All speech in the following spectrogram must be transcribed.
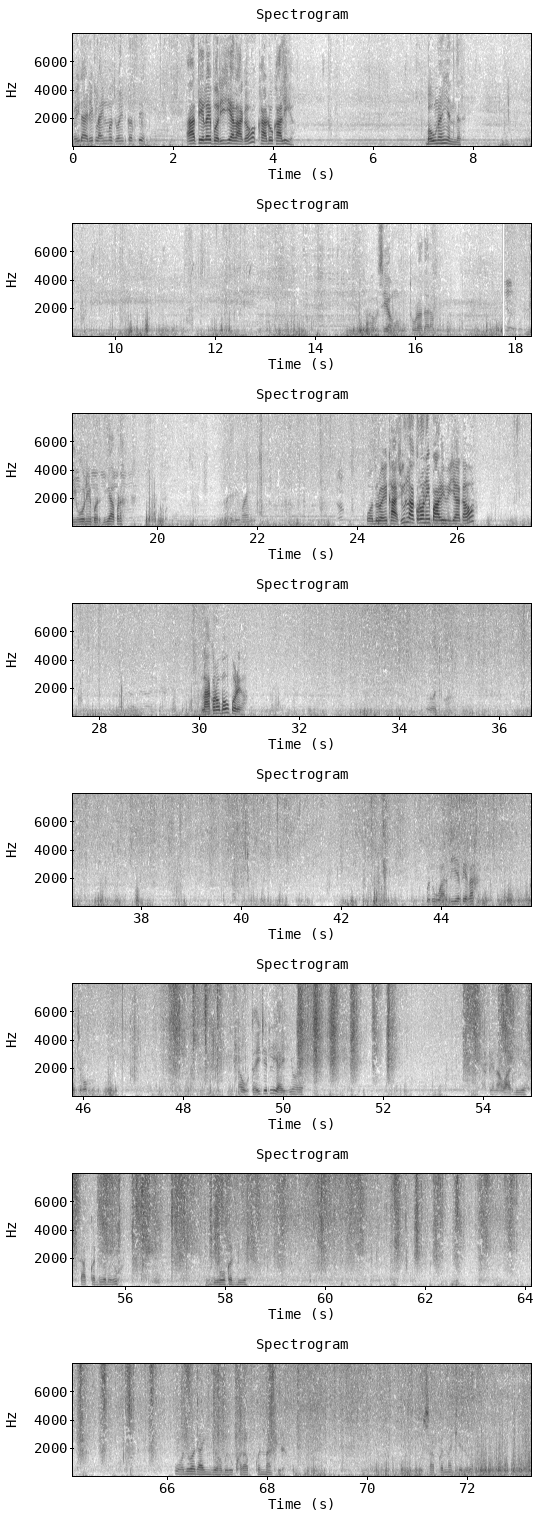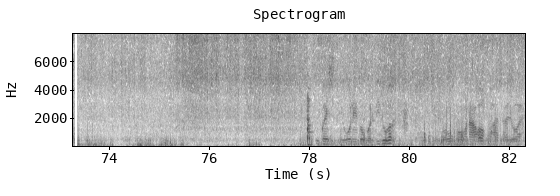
પછી ડાયરેક્ટ લાઈનમાં જોઈન્ટ કરશે. આ તેલય ભરી ગયા લાગે હો ખાડો ખાલી હે. બહુ નહીં અંદર. આવશે આમાં થોડા દારા દીવો ને ભરી દઈએ આપણે રેડીમાં પોદરો એ ખાસું લાકરો નહીં પાડી બીજા કા હો. લાકડો બહુ પડ્યો. બધું વાર દઈએ પહેલાં કચરો આ ઉધાઈ જેટલી આવી ગયો હવે પહેલાં વાર દઈએ સાફ કરી દઈએ બધું દીવો કરી દઈએ ઓદરો જ આવી ગયો બધું ખરાબ કરી નાખ્યું સાફ કરી નાખીએ ચલો કહીશ નહીં તો ભરી દીધું હ. બહુ પવન આવો, પાછા જોવા.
